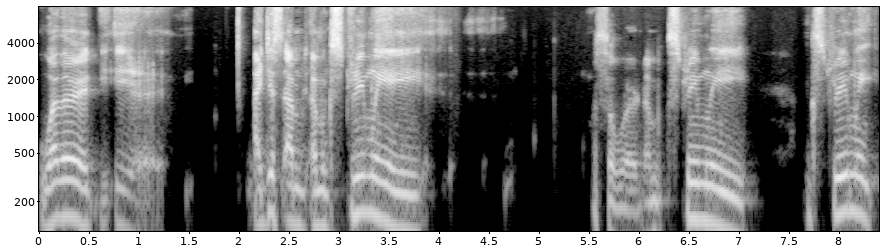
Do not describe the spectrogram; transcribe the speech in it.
whether it, I just I'm I'm extremely what's the word? I'm extremely extremely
